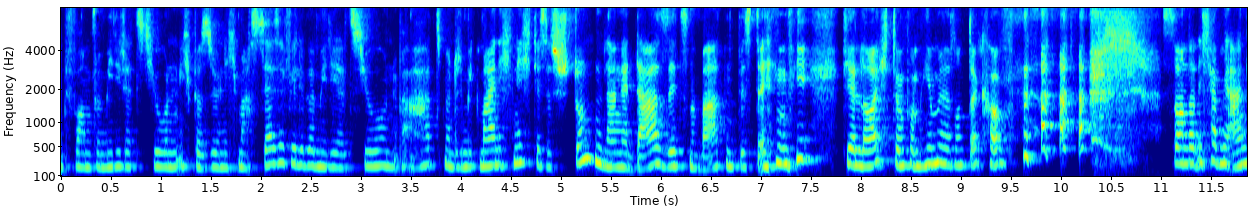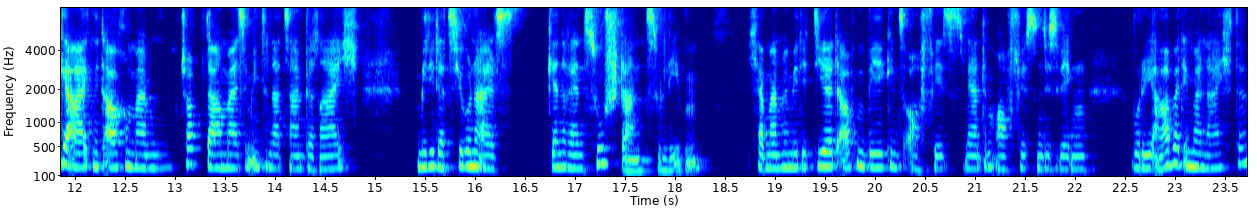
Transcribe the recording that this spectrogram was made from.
in Form von Meditation. Ich persönlich mache sehr, sehr viel über Meditation, über Atmen. Und damit meine ich nicht dieses stundenlange Dasitzen und warten, bis da irgendwie die Erleuchtung vom Himmel runterkommt. Sondern ich habe mir angeeignet, auch in meinem Job damals im internationalen Bereich, Meditation als generellen Zustand zu leben. Ich habe manchmal meditiert auf dem Weg ins Office, während dem Office und deswegen wurde die Arbeit immer leichter.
